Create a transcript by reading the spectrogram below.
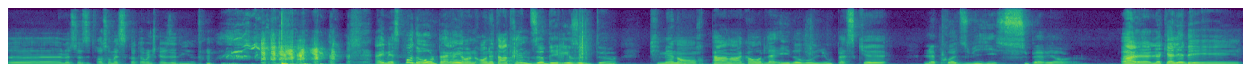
euh, le sosie de François Massicotte, Orange Cassidy. là. Hey, mais c'est pas drôle, pareil. On, est en train de dire des résultats, puis man, on reparle encore de la AEW parce que le produit est supérieur. Ah, le, le calibre est,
